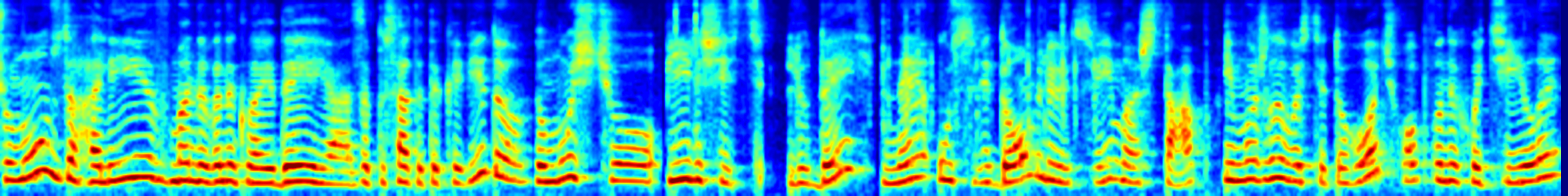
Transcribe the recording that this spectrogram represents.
Чому взагалі в мене виникла ідея записати таке відео? Тому що більшість людей не усвідомлюють свій масштаб і можливості того, чого б вони хотіли,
